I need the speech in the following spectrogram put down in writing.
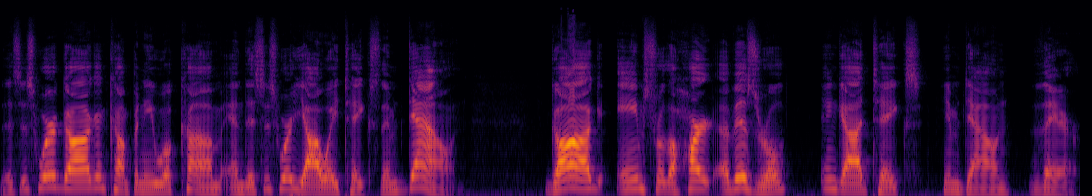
This is where Gog and company will come, and this is where Yahweh takes them down. Gog aims for the heart of Israel, and God takes him down there.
